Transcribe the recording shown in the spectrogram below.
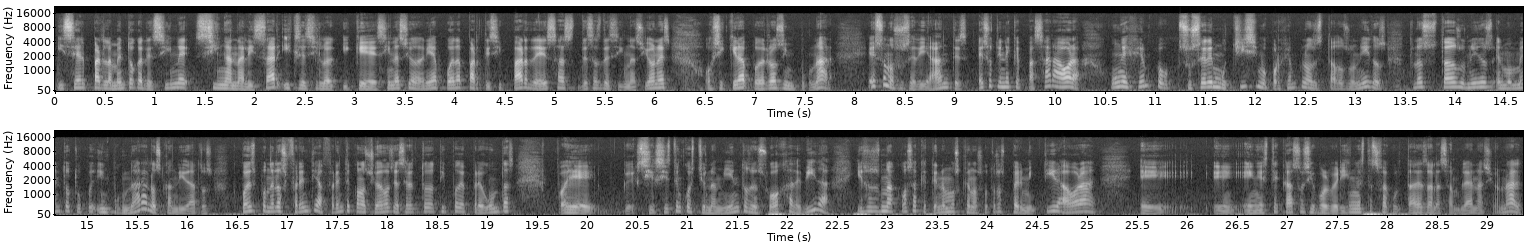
y sea el parlamento que designe sin analizar y que, y que sin la ciudadanía pueda participar de esas de esas designaciones o siquiera poderlos impugnar. Eso no sucedía antes, eso tiene que pasar ahora. Un ejemplo, sucede muchísimo, por ejemplo, en los Estados Unidos. En los Estados Unidos, el momento tú puedes impugnar a los candidatos, puedes ponerlos frente a frente con los ciudadanos y hacer todo tipo de preguntas eh, si existen cuestionamientos en su hoja de vida. Y eso es una cosa que tenemos que nosotros permitir ahora, eh, en este caso, si volverían estas facultades a la Asamblea Nacional.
